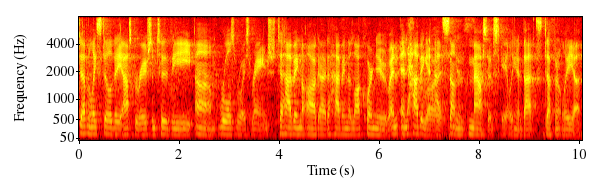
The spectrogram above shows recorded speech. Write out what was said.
definitely still the aspiration to the um, Rolls Royce range, to having the Aga, to having the La Cornue, and, and having right. it at some yes. massive scale. You know, that's definitely a,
